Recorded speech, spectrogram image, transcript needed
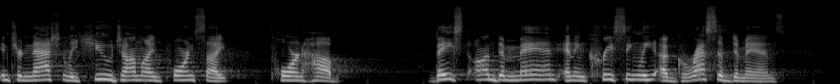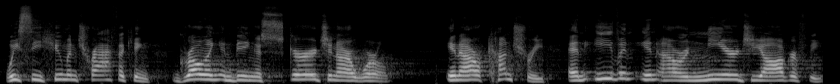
internationally huge online porn site Pornhub. Based on demand and increasingly aggressive demands, we see human trafficking growing and being a scourge in our world in our country and even in our near geography,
